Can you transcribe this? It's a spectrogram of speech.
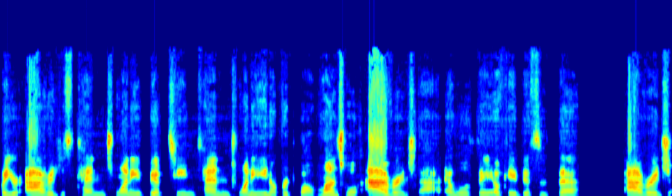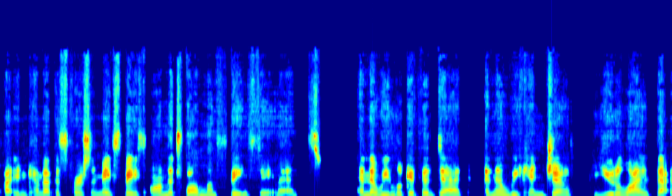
but your average is 10 20 15 10 20 you know for 12 months we'll average that and we'll say okay this is the average uh, income that this person makes based on the 12 month bank statements and then we look at the debt and then we can just utilize that.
